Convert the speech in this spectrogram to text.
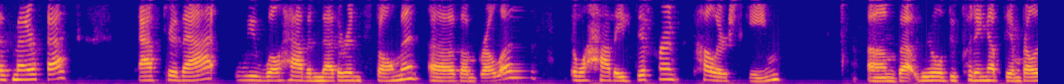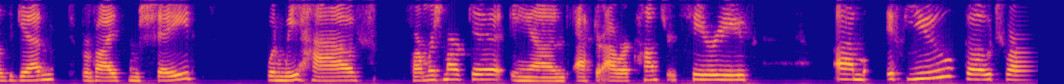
as a matter of fact. After that, we will have another installment of umbrellas. It will have a different color scheme, um, but we will be putting up the umbrellas again to provide some shade. When we have farmers market and after our concert series, um, if you go to our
